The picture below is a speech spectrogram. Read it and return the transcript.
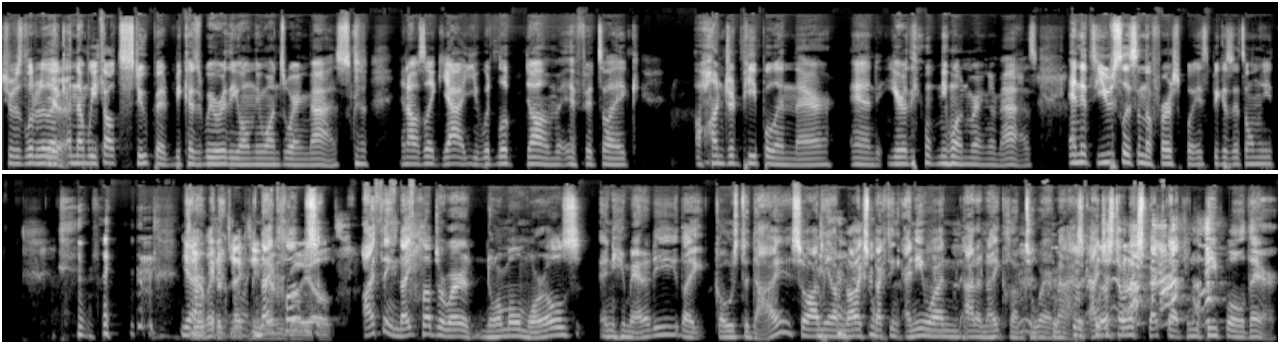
she was literally like, and then we felt stupid because we were the only ones wearing masks, and I was like, yeah, you would look dumb if it's like a hundred people in there and you're the only one wearing a mask, and it's useless in the first place because it's only. like, Yeah, like, nightclubs- else. I think nightclubs are where normal morals and humanity like goes to die. So I mean, I'm not expecting anyone at a nightclub to wear a mask. I just don't expect that from the people there.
